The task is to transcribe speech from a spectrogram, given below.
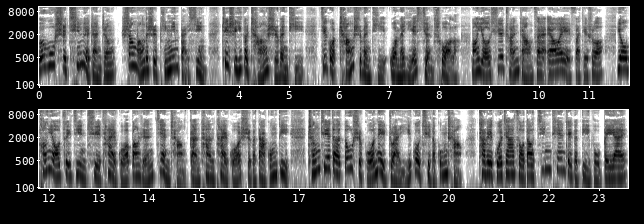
俄乌是侵略战争，伤亡的是平民百姓，这是一个常识问题。结果常识问题我们也选错了。网友薛船长在 L A 发帖说，有朋友最近去泰国帮人建厂，感叹泰国是个大工地，承接的都是国内转移过去的工厂。他为国家走到今天这个地步悲哀。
